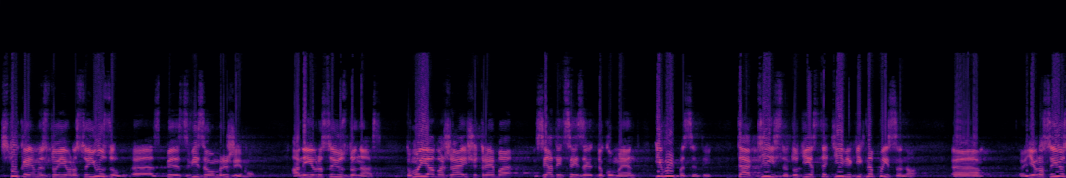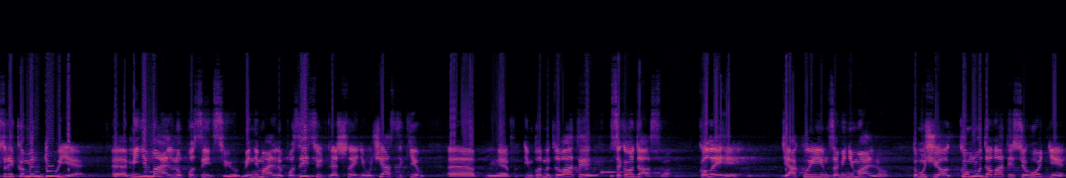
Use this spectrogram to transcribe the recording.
стукаємось до Євросоюзу е, з безвізовим режимом, а не Євросоюз до нас. Тому я вважаю, що треба взяти цей документ і виписати. Так, дійсно, тут є статті, в яких написано. Е, Євросоюз рекомендує е, мінімальну позицію, мінімальну позицію для членів учасників імплементувати законодавство. Колеги, дякую їм за мінімальну, тому що кому давати сьогодні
